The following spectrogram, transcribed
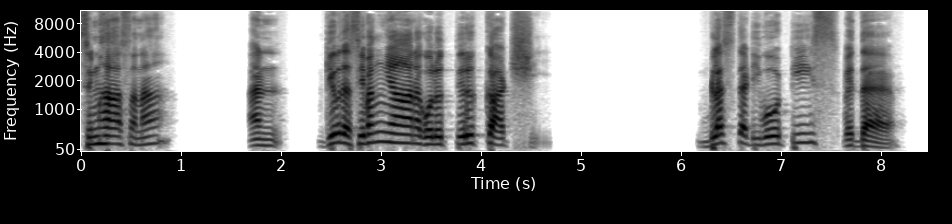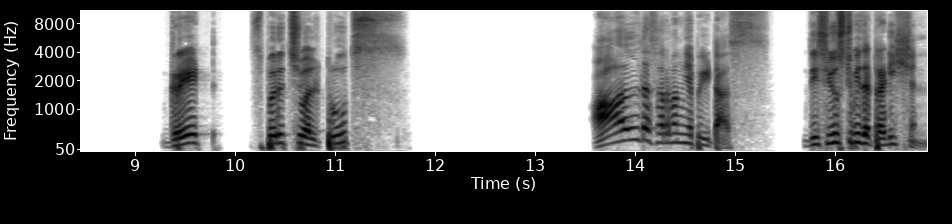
simhasana and give the Sivagnana Kolu Thirukkaatchi bless the devotees with the great spiritual truths all the Sarvagna peethas This used to be the tradition.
